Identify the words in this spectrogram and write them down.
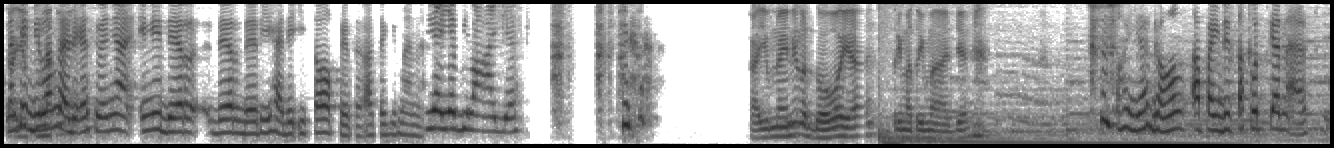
Nanti Ayo, bilang nggak di SW-nya ini der der dari HDI Talk gitu atau gimana? Iya ya bilang aja. Kak Yumna ini legowo ya, terima-terima aja. Oh iya dong, apa yang ditakutkan asli?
